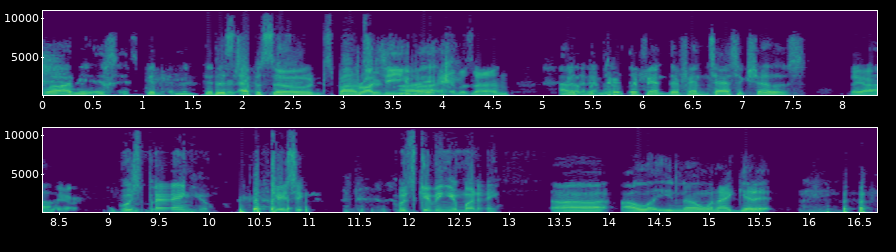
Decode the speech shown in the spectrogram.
well i mean it's it's good i mean good this versus- episode sponsored Brought to you by, by- amazon Uh, but Amazon- they're they're, fan, they're fantastic shows. they are Uh, they are Who's paying you, Casey? Who's giving you money? Uh, I'll let you know when I get it.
